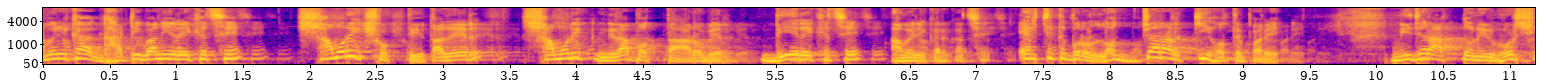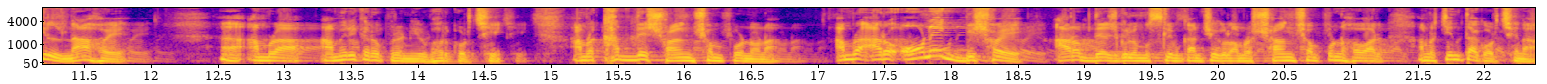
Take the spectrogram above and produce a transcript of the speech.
আমেরিকা ঘাঁটি বানিয়ে রেখেছে, সামরিক শক্তি, তাদের সামরিক নিরাপত্তা আরবের, দিয়ে রেখেছে আমেরিকার কাছে। এর চেয়ে বড় লজ্জার আর কি হতে পারে? নিজেরা আত্মনির্ভরশীল না হয়ে আমরা আমেরিকার উপরে নির্ভর করছি। আমরা খাদ্যে স্বয়ংসম্পূর্ণ না। আমরা আরও অনেক বিষয়ে আরব দেশগুলো, মুসলিম কান্ট্রিগুলো আমরা স্বয়ংসম্পূর্ণ হওয়ার আমরা চিন্তা করছি না।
